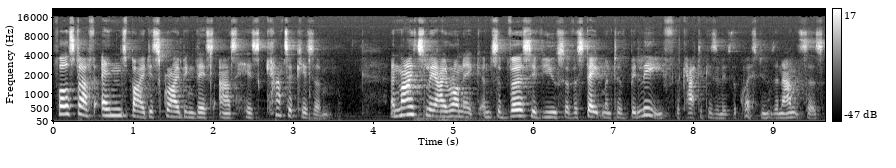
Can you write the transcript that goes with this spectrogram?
Falstaff ends by describing this as his catechism, a nicely ironic and subversive use of a statement of belief. The catechism is the questions and answers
